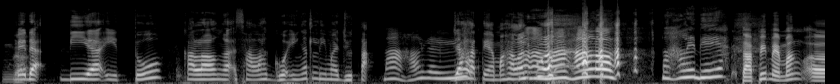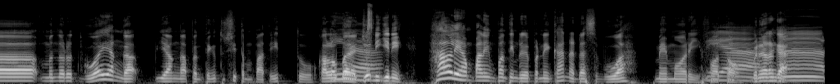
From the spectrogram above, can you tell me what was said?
Enggak. Beda. Dia itu kalau nggak salah gue inget 5 juta. Mahal ya, Yu. Jahat ya mahalan Ah, gue. mahal loh. Mahalnya dia ya. Tapi memang eh, menurut gua yang nggak yang nggak penting itu si tempat itu. Kalau Iya. baju nih gini, hal yang paling penting dari pernikahan ada sebuah memori foto. Iya, Bener nggak? Bener.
